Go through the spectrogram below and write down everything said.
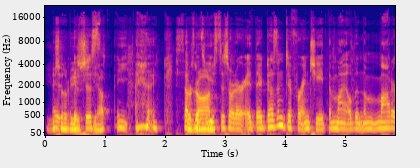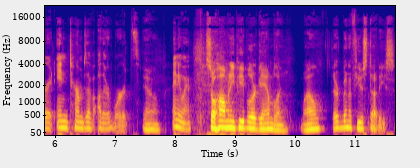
use It- and abuse. It's just yep. substance use disorder. It, it doesn't differentiate the mild and the moderate in terms of other words. Yeah. Anyway, So, how many people are gambling? Well, there have been a few studies,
